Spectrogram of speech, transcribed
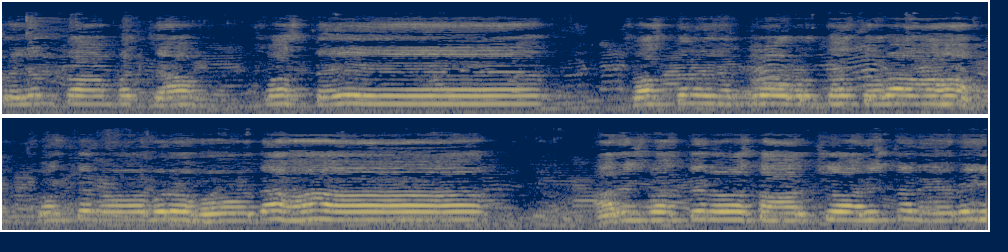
ప్రియంతాం మధ్యాం స్వస్తే స్వస్తిన ఇంద్రో వృద్ధశ్రవాः స్వస్తినో బృహోదः. హరి స్వస్తినో సార్చో అరిష్టనేమిः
